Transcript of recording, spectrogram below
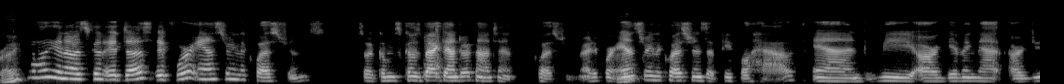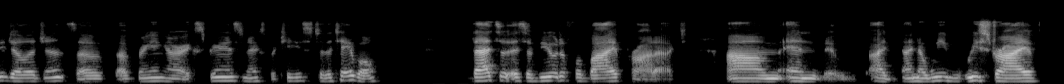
right? Well you know it's gonna it does if we're answering the questions so it comes comes back down to a content question, right? If we're answering the questions that people have and we are giving that our due diligence of, of bringing our experience and expertise to the table, that's a, it's a beautiful byproduct. Um, and I, I know we, we strive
